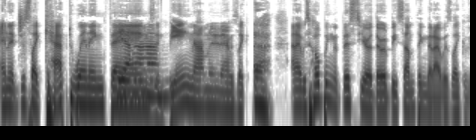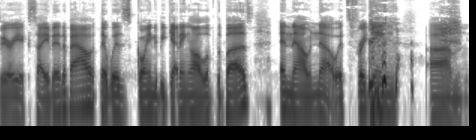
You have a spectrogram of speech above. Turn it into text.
and it just like kept winning things Yeah. and being nominated. And I was like, ugh. And I was hoping that this year there would be something that I was like very excited about that was going to be getting all of the buzz. And now no, it's frigging um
